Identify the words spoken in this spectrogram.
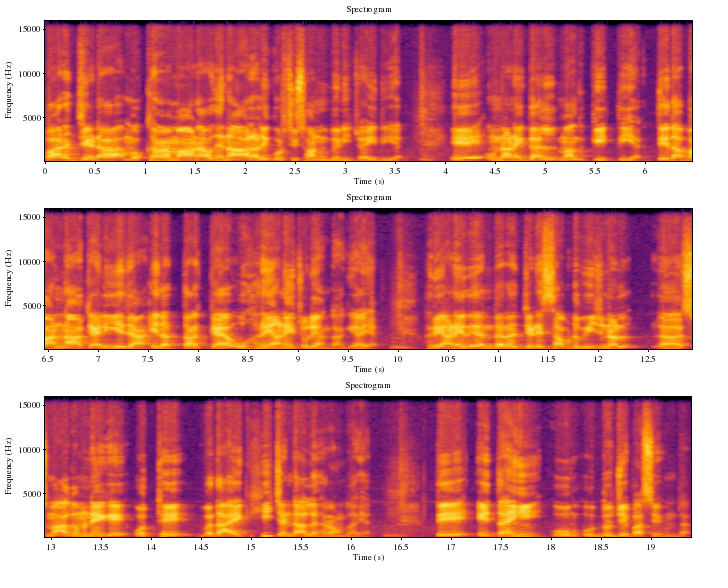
ਪਰ ਜਿਹੜਾ ਮੁੱਖ ਮਹਿਮਾਨ ਆ, ਉਹਦੇ ਨਾਲ ਵਾਲੀ ਕੁਰਸੀ ਸਾਨੂੰ ਦੇਣੀ ਚਾਹੀਦੀ ਹੈ। ਇਹ ਉਹਨਾਂ ਨੇ ਗੱਲ ਮੰਗ ਕੀਤੀ ਹੈ। ਤੇ ਇਹਦਾ ਬਹਾਨਾ ਕਹਿ ਲਈਏ ਜਾਂ ਇਹਦਾ ਤਰਕ ਹੈ, ਉਹ ਹਰਿਆਣੇ ਚੋਂ ਲਿਆਂਦਾ ਗਿਆ ਹੈ। ਹਰਿਆਣੇ ਦੇ ਅੰਦਰ ਜਿਹੜੇ ਸਬ ਡਿਵੀਜ਼ਨਲ ਸਮਾਗਮ ਨੇਗੇ, ਉੱਥੇ ਵਿਧਾਇਕ ਹੀ ਝੰਡਾ ਲਹਿਰਾਉਂਦਾ ਹੈ। ਤੇ ਇਦਾਂ ਹੀ ਉਹ ਉਹ ਦੂਜੇ ਪਾਸੇ ਹੁੰਦਾ।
